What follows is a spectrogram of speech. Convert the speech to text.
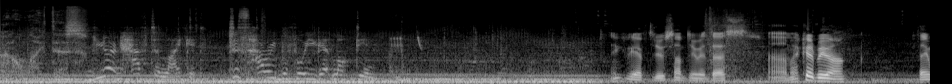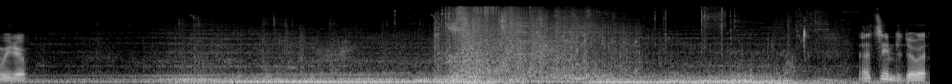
I don't like this. You don't have to like it. Just hurry before you get locked in. I think we have to do something with this. Um, I could be wrong. I think we do. That seemed to do it.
